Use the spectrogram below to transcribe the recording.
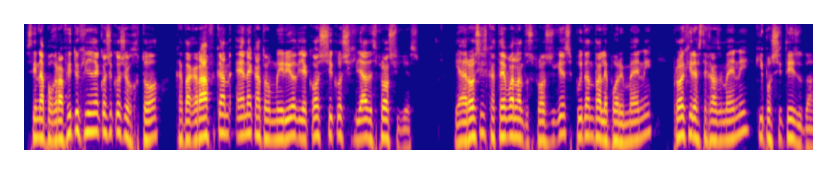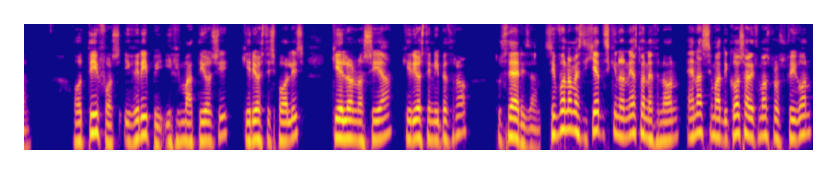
Στην απογραφή του 1928 καταγράφηκαν 1.220.000 πρόσφυγες. Οι αρρώστιες κατέβαλαν τους πρόσφυγες που ήταν ταλαιπωρημένοι, πρόχειρα στεγασμένοι και υποσυτίζονταν. Ο τύφος, η γρήπη, η φυματίωση, κυρίως της πόλης, και η ελονοσία, κυρίως στην ύπεθρο, τους θέριζαν. Σύμφωνα με στοιχεία της κοινωνίας των εθνών, ένας σημαντικός αριθμός προσφύγων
